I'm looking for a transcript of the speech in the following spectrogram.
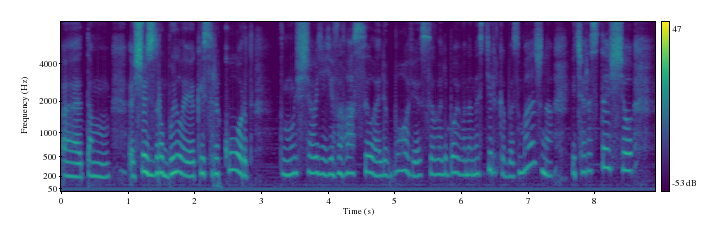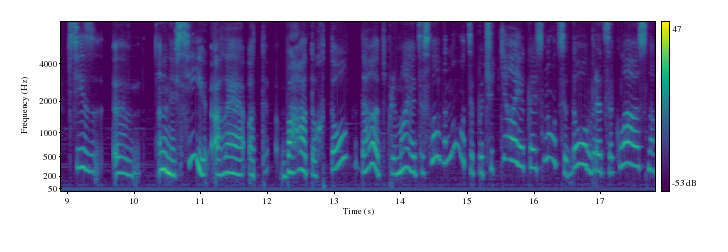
е, там щось зробила, якийсь рекорд. Тому що її вела сила любові. Сила любові вона настільки безмежна, і через те, що всі е, ну не всі, але от багато хто да, от приймає це слово, ну це почуття якесь, ну це добре, це класно.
